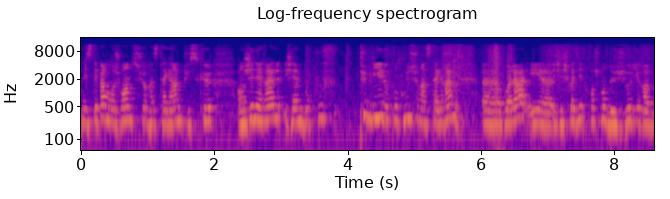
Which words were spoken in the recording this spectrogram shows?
n'hésitez pas à me rejoindre sur Instagram puisque en général j'aime beaucoup publier le contenu sur Instagram. Euh, voilà, et j'ai choisi franchement de jolies robes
